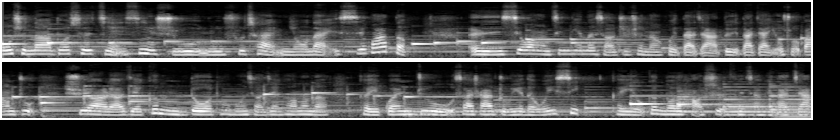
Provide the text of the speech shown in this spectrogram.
同时呢，多吃碱性食物，如蔬菜、牛奶、西瓜等。嗯，希望今天的小知识呢，会大家对大家有所帮助。需要了解更多痛风小健康的呢，可以关注莎莎主页的微信，可以有更多的好事分享给大家。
